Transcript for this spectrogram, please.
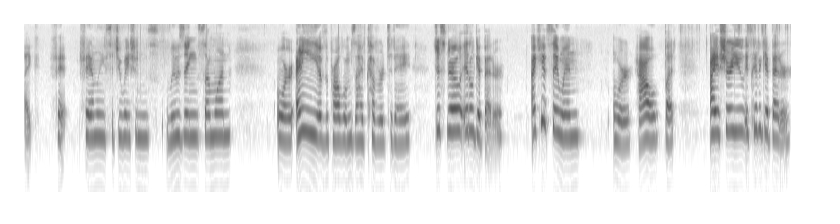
like fa- family situations, losing someone, or any of the problems I've covered today, just know it'll get better. I can't say when or how, but I assure you it's going to get better.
